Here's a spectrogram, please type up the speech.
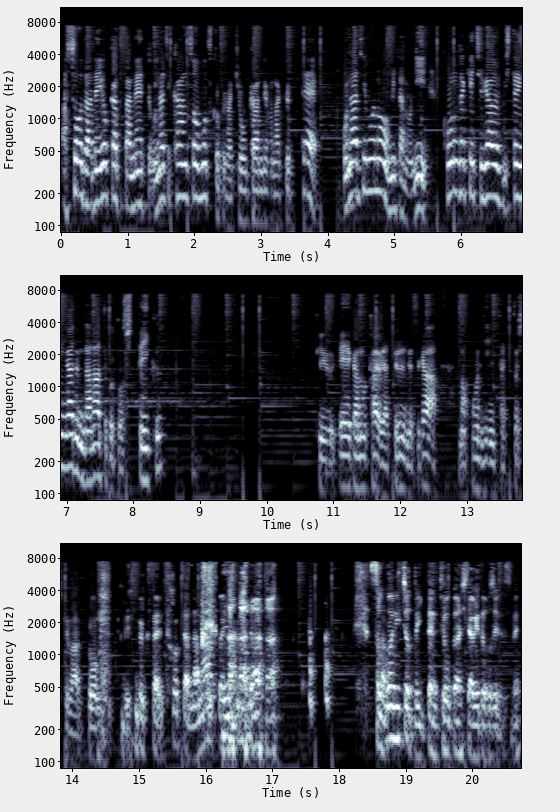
あ、そうだね、よかったねって同じ感想を持つことが共感ではなくって、同じものを見たのに、こんだけ違う視点があるんだなってことを知っていく。という映画の会をやってるんですが、まあ、本人たちとしてはどうもめんどくさい父ちゃんだなという そこにちょっと一旦共感してあげてほしいですね。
